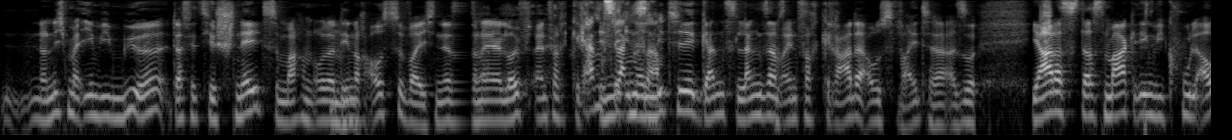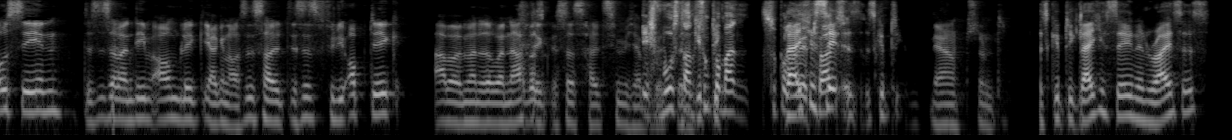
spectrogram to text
noch nicht mal irgendwie Mühe, das jetzt hier schnell zu machen oder Mhm. den noch auszuweichen, ne? sondern er läuft einfach Ganz in, der- in der langsam. Mitte ganz langsam einfach geradeaus weiter. Also ja, das, das mag irgendwie cool aussehen. Das ist aber in dem Augenblick, ja genau, es ist halt, es ist für die Optik, aber wenn man darüber nachdenkt, ist das halt ziemlicher Ich Blödsinn. muss dann Superman, Superman Gleiche Szene, es, es, gibt, Ja, stimmt. es gibt die gleiche Szene in Rises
